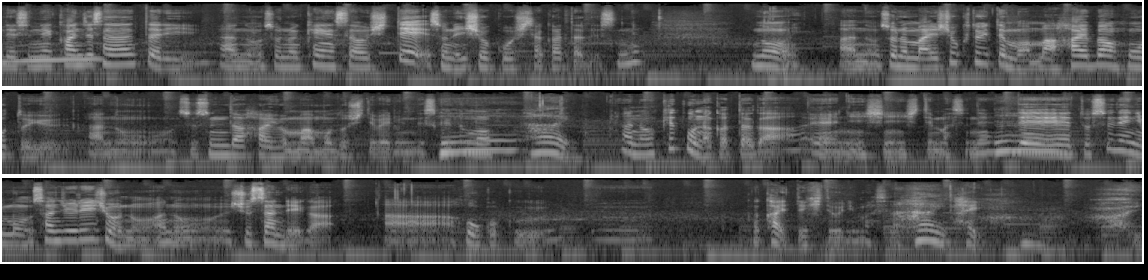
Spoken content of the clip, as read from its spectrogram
ですね。うん。患者さんあたりあのその検査をしてその移植をした方ですね。の,、はい。あのそのまあ移植といっても、まあ、胚盤法というあの進んだ胚をまあ戻してはいるんですけれども、うんはい。あの結構な方が、えー妊娠してますね。うん。で、えー、とすでにもう30例以上のあの出産例があー報告が返ってきております。はい。はい。はい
